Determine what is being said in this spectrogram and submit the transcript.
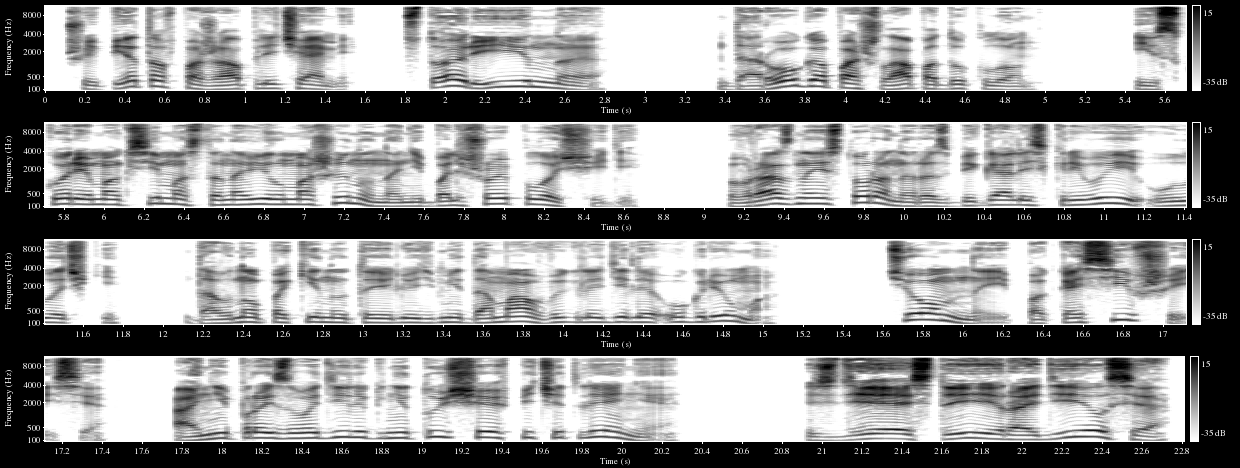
– Шипетов пожал плечами. «Старинное». Дорога пошла под уклон. И вскоре Максим остановил машину на небольшой площади. В разные стороны разбегались кривые улочки, Давно покинутые людьми дома выглядели угрюмо. Темные, покосившиеся, они производили гнетущее впечатление. «Здесь ты родился?» –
